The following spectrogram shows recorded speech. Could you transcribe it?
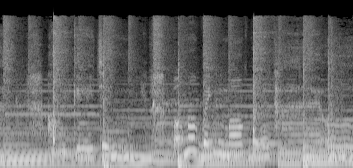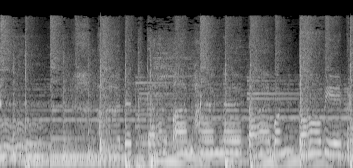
ឡាញ់ឲ្យគេចេញបងមកវិញមកមើលថែអូអតីតកាលផ្អែមផែននៅតែបន្តវាយប្រ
